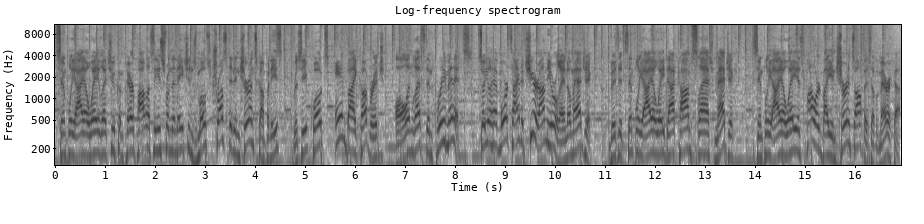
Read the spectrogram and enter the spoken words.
Simply IOA lets you compare policies from the nation's most trusted insurance companies, receive quotes, and buy coverage all in less than three minutes. So you'll have more time to cheer on the Orlando Magic. Visit simplyioa.com slash magic. Simply IOA is powered by Insurance Office of America.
